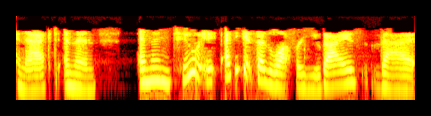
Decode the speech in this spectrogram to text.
connect and then, and then too, it, I think it says a lot for you guys that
